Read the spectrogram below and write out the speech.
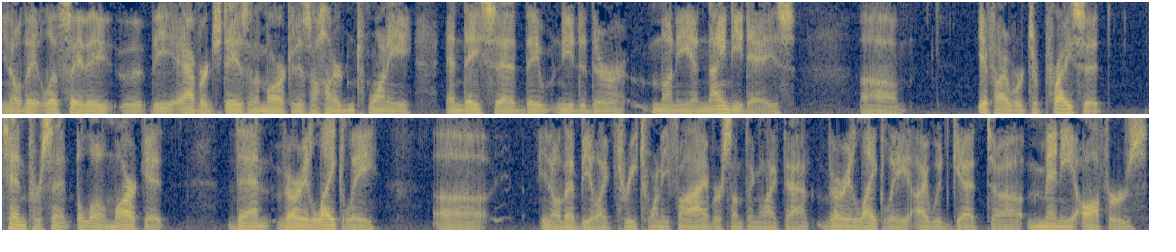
you know, they let's say they the, the average days in the market is 120, and they said they needed their money in 90 days. Uh, if I were to price it 10% below market, then very likely uh, you know that'd be like 325 or something like that. Very likely i would get uh, many offers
